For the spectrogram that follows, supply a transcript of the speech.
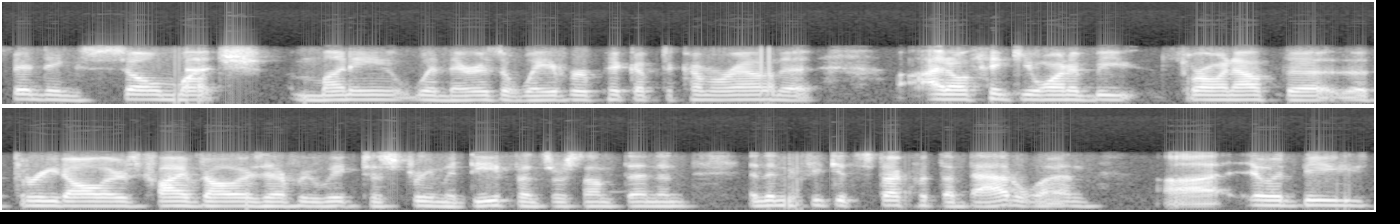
spending so much money when there is a waiver pickup to come around that I don't think you want to be throwing out the the three dollars, five dollars every week to stream a defense or something, and and then if you get stuck with a bad one, uh, it would be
